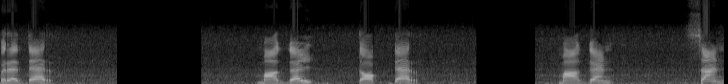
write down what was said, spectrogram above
பிரதர் மகள் டாக்டர் மகன் சன்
